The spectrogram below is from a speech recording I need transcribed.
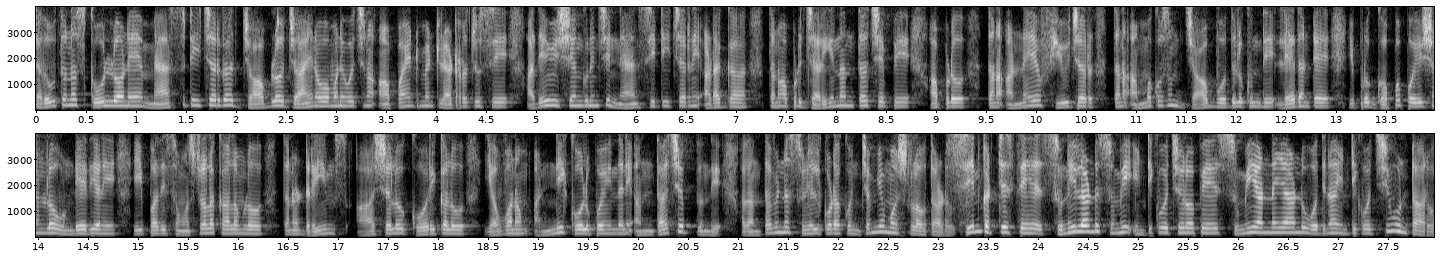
చదువుతున్న స్కూల్లోనే మ్యాథ్స్ టీచర్గా జాబ్లో జాయిన్ అవ్వమని వచ్చిన అపాయింట్మెంట్ లెటర్ చూసి అదే విషయం గురించి నాన్సీ టీచర్ని అడగ్గా తను అప్పుడు జరిగిందంతా చెప్పి అప్పుడు తన అన్నయ్య ఫ్యూచర్ తన అమ్మ కోసం జాబ్ వదులుకుంది. ఉంది లేదంటే ఇప్పుడు గొప్ప పొజిషన్లో ఉండేది అని ఈ పది సంవత్సరాల కాలంలో తన డ్రీమ్స్ ఆశలు కోరికలు యవ్వనం అన్నీ కోల్పోయిందని అంతా చెప్తుంది. అదంతా విన్న సునీల్ కూడా కొంచెం ఎమోషనల్ అవుతాడు. సీన్ కట్ చేస్తే సునీల్ అండ్ సుమి ఇంటికి వచ్చేలోపే సుమి అన్నయ్య అండ్ వదిన ఇంటికి వచ్చి ఉంటారు.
